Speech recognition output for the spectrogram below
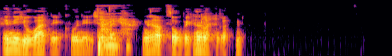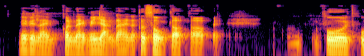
เอ้นี่อยู่วัดนี่คู่นี้ใช่ไหมใช่ค่ะงั้นครับส่งไปข้างหลังก่อนไม่เป็นไรคนไหนไม่อยากได้นะก็ส่งต่อต่อไปฟูฟู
